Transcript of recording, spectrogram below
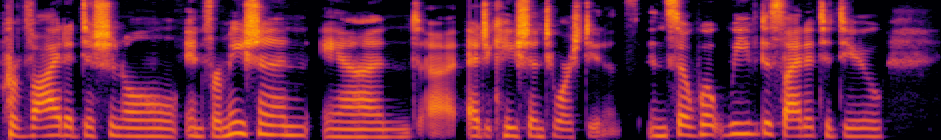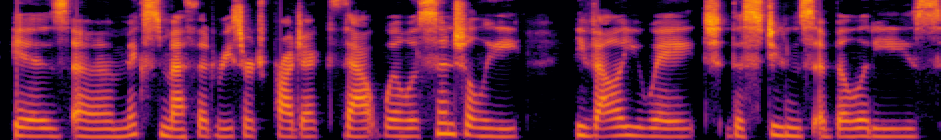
provide additional information and uh, education to our students. And so, what we've decided to do is a mixed method research project that will essentially evaluate the students' abilities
